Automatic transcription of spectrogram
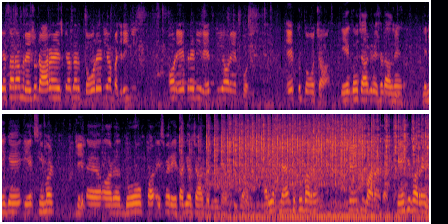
ये सर हम रेशो डाल रहे हैं इसके अंदर दो रेडियाँ बजरी की और एक रेडी रेत की और एक बोरी। एक दो चार। एक दो चार की रेशो डाल रहे हैं। यानी कि एक सीमेंट और दो इसमें रेत गई और चार बजरी और ये स्लैब कितनी भर रहे हैं? छः इंची भर रहे हैं छः इंची भर रहे हैं?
